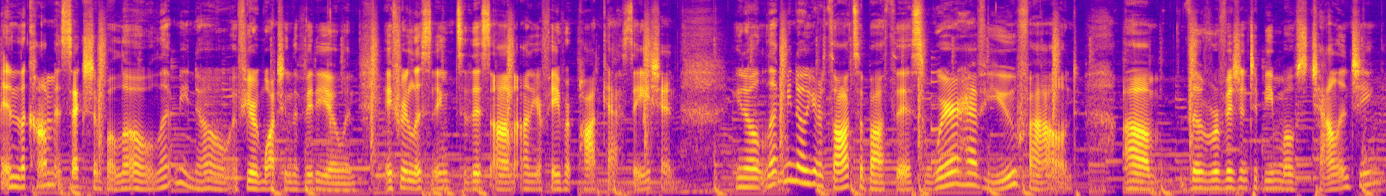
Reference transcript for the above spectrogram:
in the comment section below let me know if you're watching the video and if you're listening to this on on your favorite podcast station you know let me know your thoughts about this where have you found um, the revision to be most challenging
